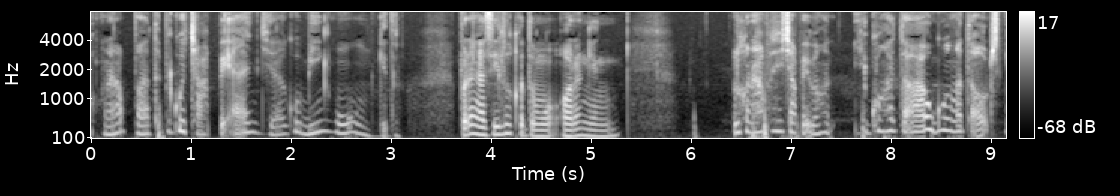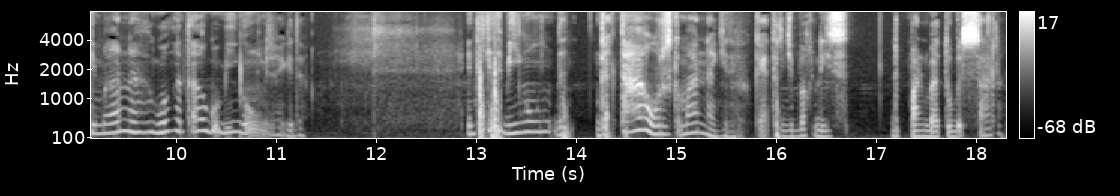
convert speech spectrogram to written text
gue kenapa tapi gue capek aja gue bingung gitu. Pernah gak sih lo ketemu orang yang lo kenapa sih capek banget? Ya gue nggak tahu gue nggak tahu harus gimana gue nggak tahu gue bingung misalnya gitu. Intinya kita bingung dan nggak tahu harus ke mana gitu. Kayak terjebak di depan batu besar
